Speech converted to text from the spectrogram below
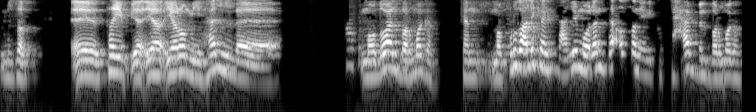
بالظبط. آه طيب يا يا يا رامي هل آه، موضوع البرمجة كان مفروض عليك إنك تتعلمه ولا أنت أصلا يعني كنت حابب البرمجة؟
